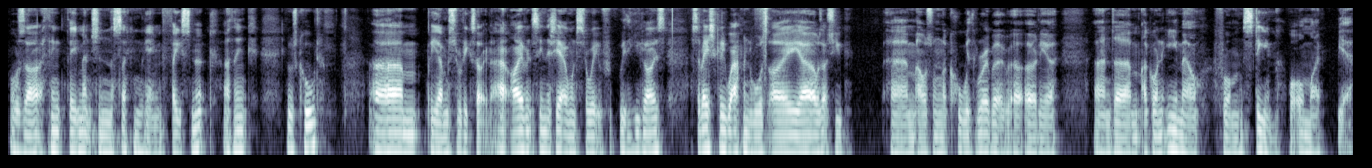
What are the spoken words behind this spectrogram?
or was I think they mentioned the second game FaceNook, I think it was called. Um, but yeah, I'm just really excited. I, I haven't seen this yet. I wanted to wait with, with you guys. So basically, what happened was I uh, I was actually um, I was on a call with Robo uh, earlier, and um, I got an email from Steam. Well, on my yeah,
